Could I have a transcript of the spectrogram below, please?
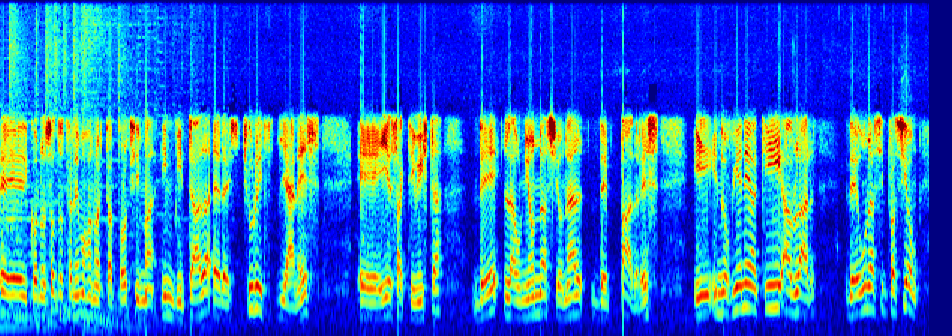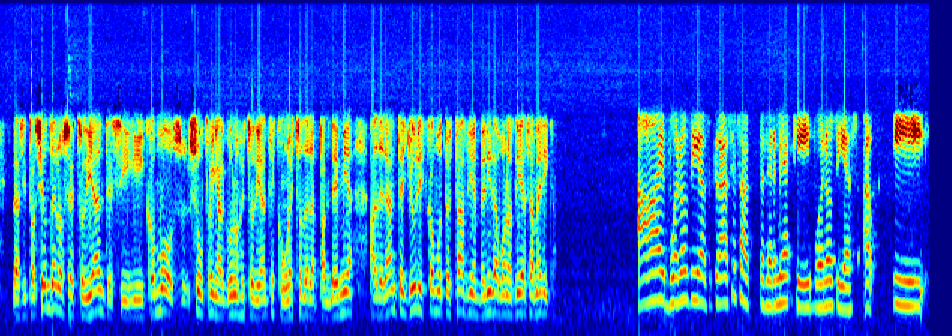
eh, con nosotros tenemos a nuestra próxima invitada, eres Judith Llanes, eh, y es activista de la Unión Nacional de Padres, y, nos viene aquí a hablar de una situación, la situación de los estudiantes y, cómo su- sufren algunos estudiantes con esto de la pandemia. Adelante, Judith, ¿cómo tú estás? Bienvenida, buenos días, América. Ay, buenos días. Gracias a tenerme aquí. Buenos días. Ah, y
